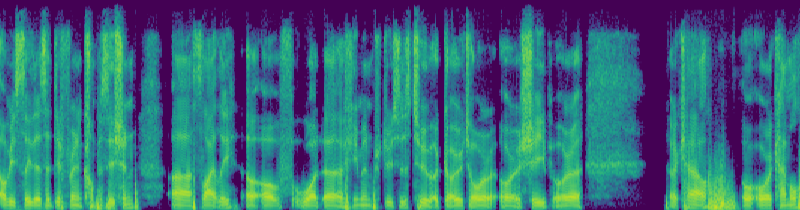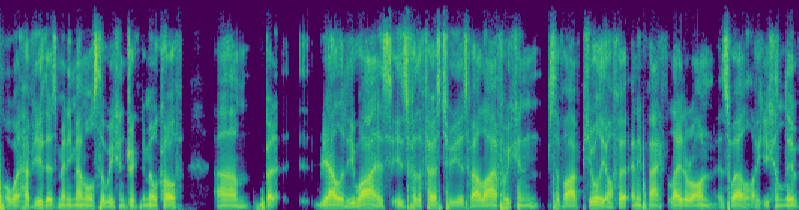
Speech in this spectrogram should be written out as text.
Obviously, there's a different composition, uh, slightly, of what a human produces to a goat or or a sheep or a a cow or, or a camel or what have you. There's many mammals that we can drink the milk of. Um, but reality wise is for the first two years of our life we can survive purely off it and in fact later on as well like you can live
